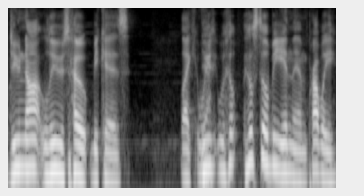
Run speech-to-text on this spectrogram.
do not lose hope because like we we- he'll he'll still be in them probably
